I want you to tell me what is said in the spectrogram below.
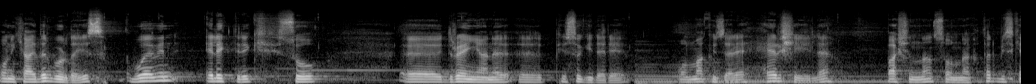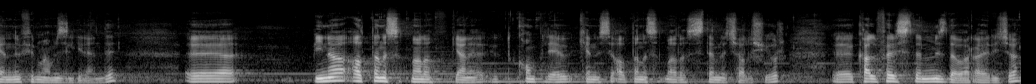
12 aydır buradayız. Bu evin elektrik, su, e, drain yani e, pis su gideri olmak üzere her şeyiyle başından sonuna kadar biz kendi firmamız ilgilendi. E, Bina alttan ısıtmalı. Yani komple ev kendisi alttan ısıtmalı sistemle çalışıyor. E, kalorifer sistemimiz de var ayrıca.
